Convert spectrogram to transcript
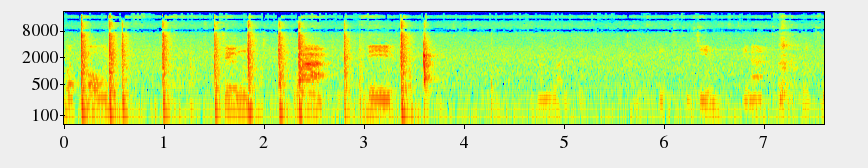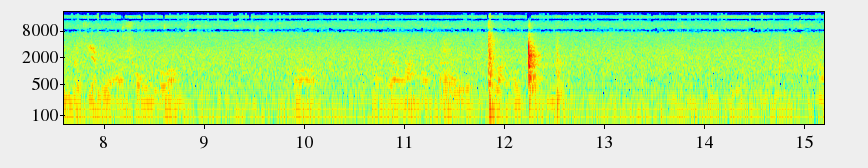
บทคง จึงว่าดีนั่นหลังปีจีนปีหน้าถ้าเปลี่ยนที่แล้วชงร่วง ก็ก็จะได้หลังผมเอา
